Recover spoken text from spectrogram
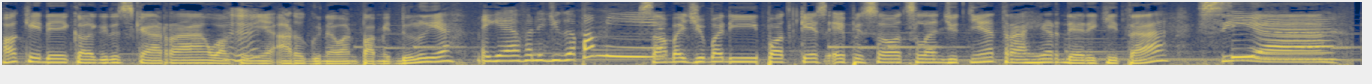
Oke deh kalau gitu sekarang waktunya Aru Gunawan pamit dulu ya. Mega Avani juga pamit. Sampai jumpa di podcast episode selanjutnya terakhir dari kita. See ya.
